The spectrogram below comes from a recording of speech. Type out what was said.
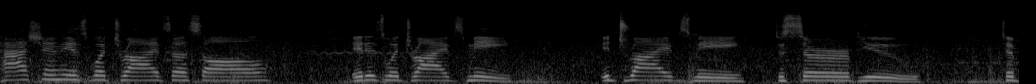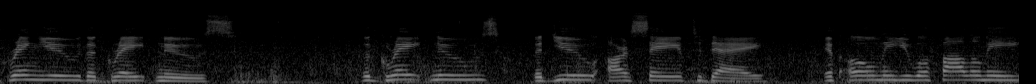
Passion is what drives us all. It is what drives me. It drives me to serve you, to bring you the great news. The great news that you are saved today, if only you will follow me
